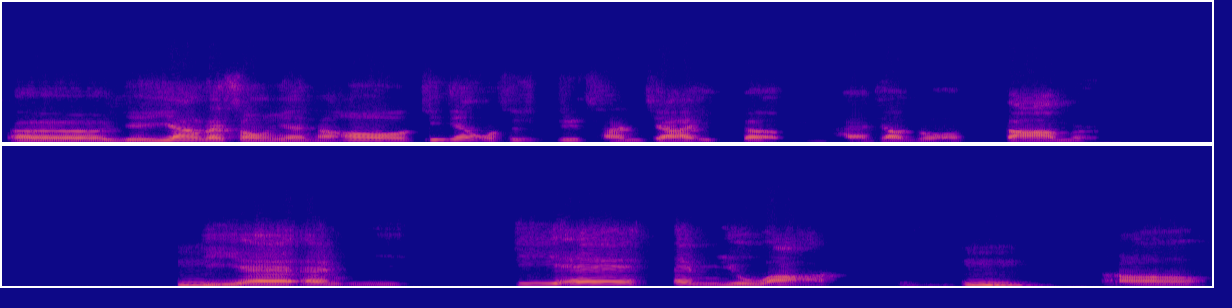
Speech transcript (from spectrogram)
呃，也一样在松烟。然后今天我是去参加一个品牌叫做 Damur，D A M E D A M U R，嗯，然后。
